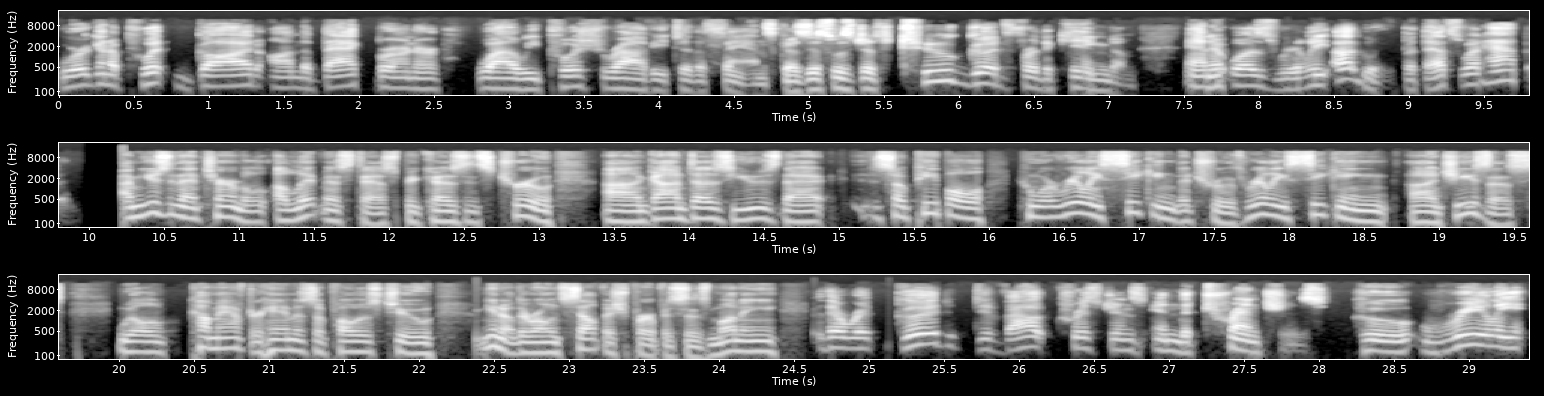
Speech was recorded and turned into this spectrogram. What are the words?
We're going to put God on the back burner while we push Ravi to the fans because this was just too good for the kingdom. And it was really ugly, but that's what happened. I'm using that term a litmus test because it's true. Uh, God does use that. So people who are really seeking the truth, really seeking uh, Jesus, will come after him as opposed to, you know, their own selfish purposes, money. There were good, devout Christians in the trenches who really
